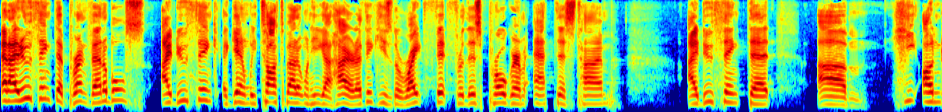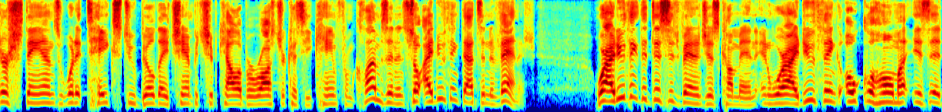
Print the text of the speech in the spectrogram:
And I do think that Brent Venables, I do think, again, we talked about it when he got hired. I think he's the right fit for this program at this time. I do think that um, he understands what it takes to build a championship caliber roster because he came from Clemson. And so I do think that's an advantage. Where I do think the disadvantages come in and where I do think Oklahoma is a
